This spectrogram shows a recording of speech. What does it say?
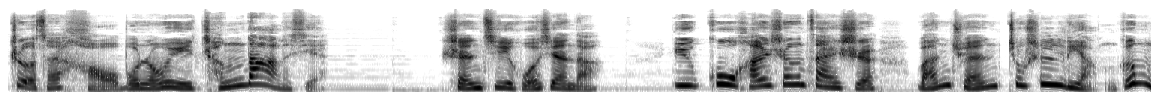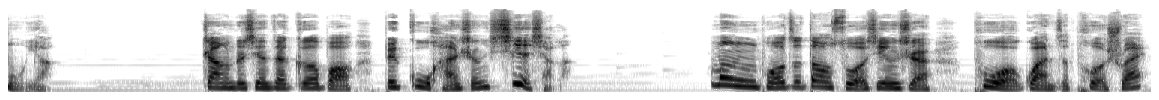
这才好不容易撑大了些，神气活现的，与顾寒生在时完全就是两个模样。仗着现在胳膊被顾寒生卸下了，孟婆子倒索性是破罐子破摔，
